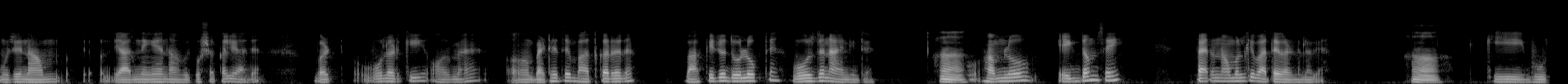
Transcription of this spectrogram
मुझे नाम याद नहीं है नाम को शक्ल याद है बट वो लड़की और मैं बैठे थे बात कर रहे थे। बाकी जो दो लोग थे वो उस दिन आए नहीं थे। हाँ। तो हम लोग एकदम से पैरानॉर्मल की बातें करने लगे। हाँ। कि भूत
